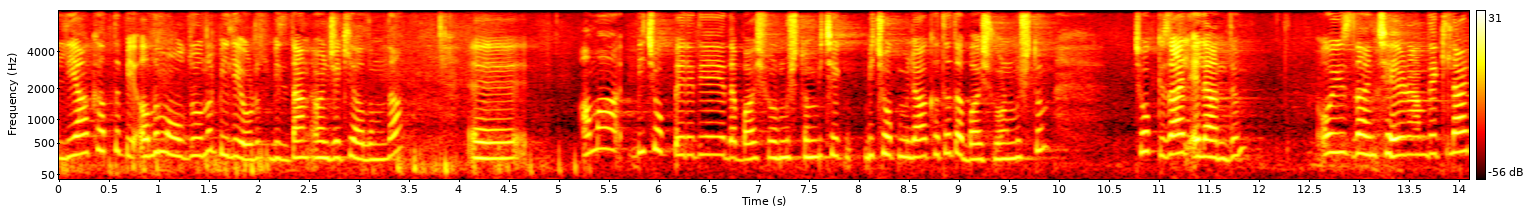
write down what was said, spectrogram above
Liyakatlı bir alım olduğunu biliyoruz bizden önceki alımda. Ee, ama birçok belediyeye de başvurmuştum, birçok mülakata da başvurmuştum. Çok güzel elendim. O yüzden çevremdekiler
